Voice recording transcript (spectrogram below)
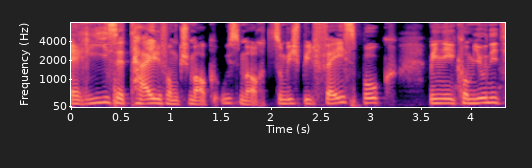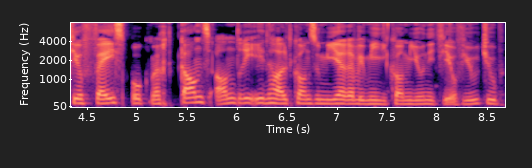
ein riesen Teil vom Geschmack ausmacht. Zum Beispiel Facebook. Meine Community auf Facebook möchte ganz andere Inhalte konsumieren wie meine Community auf YouTube.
